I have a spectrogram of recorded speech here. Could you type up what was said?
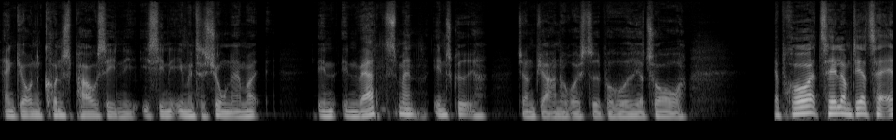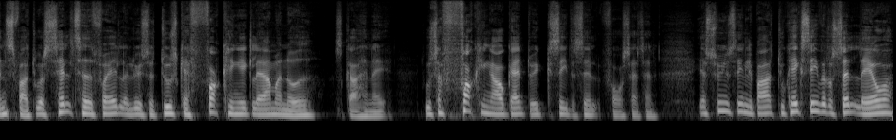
han gjorde en kunstpause i, i sin imitation af mig. En, en verdensmand, indskød jeg. John Bjarne rystede på hovedet. Jeg tog over. Jeg prøver at tale om det at tage ansvar. Du har selv taget forældreløse. Du skal fucking ikke lære mig noget, skar han af. Du er så fucking arrogant, du ikke kan se det selv, fortsatte han. Jeg synes egentlig bare, du kan ikke se, hvad du selv laver.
